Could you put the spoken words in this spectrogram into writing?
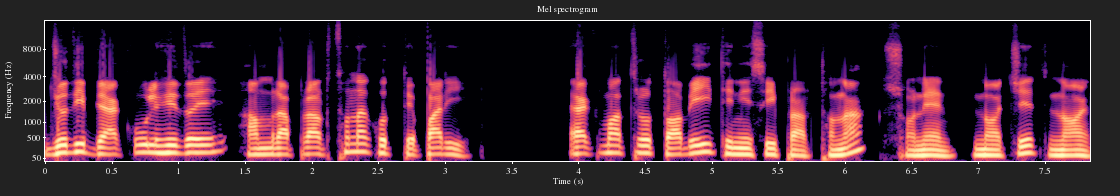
যদি ব্যাকুল হৃদয়ে আমরা প্রার্থনা করতে পারি একমাত্র তবেই তিনি সেই প্রার্থনা শোনেন। নচেত নয়।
